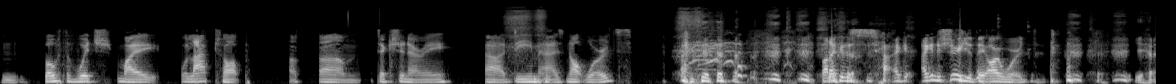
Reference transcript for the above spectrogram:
Hmm. both of which my laptop uh, um, dictionary uh, deem as not words. but I can, I can assure you they are words. yeah,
